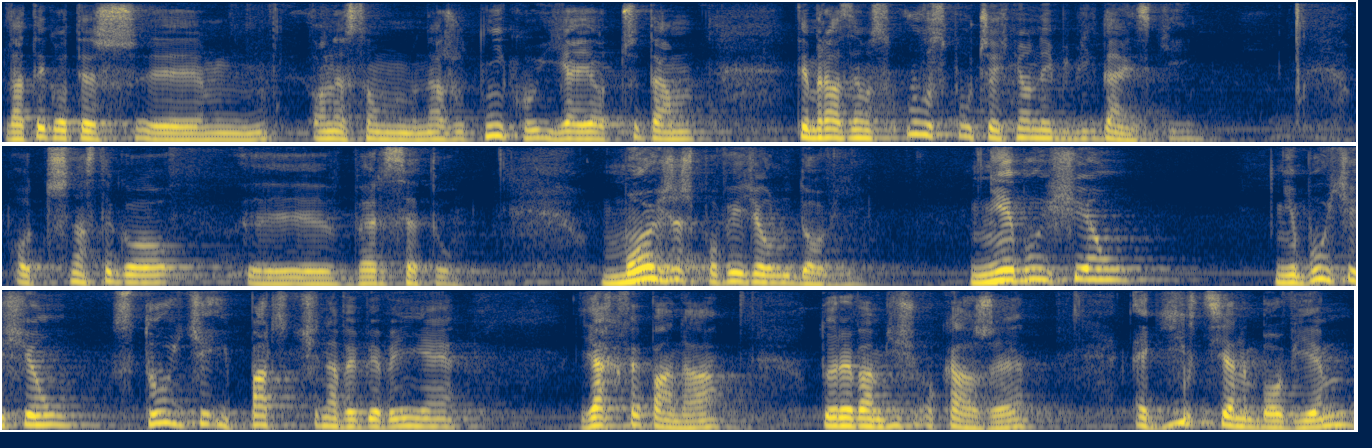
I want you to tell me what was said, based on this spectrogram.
Dlatego też e, one są na rzutniku i ja je odczytam tym razem z uwspółcześnionej Biblii Gdańskiej od 13 wersetu. Mojżesz powiedział ludowi: Nie bój się, nie bójcie się, stójcie i patrzcie na wyjawienie Jachwę Pana, które wam dziś okaże. Egipcjan bowiem,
